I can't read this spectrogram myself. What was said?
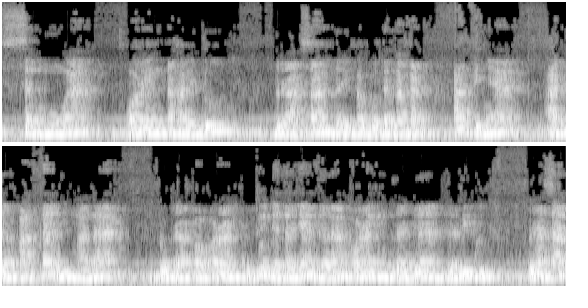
semua orang yang tahan itu berasal dari Kabupaten Langkat. Artinya ada fakta di mana beberapa orang itu datanya adalah orang yang berada dari berasal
